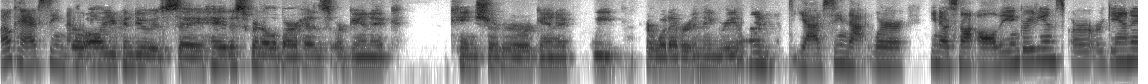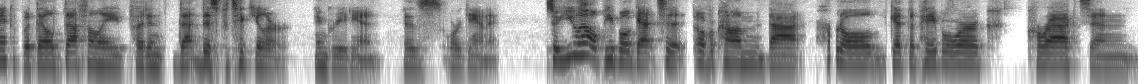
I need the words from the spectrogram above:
Okay, I've seen that. So all you can do is say, hey, this granola bar has organic cane sugar, organic wheat, or whatever in the ingredient line. Yeah, I've seen that where, you know, it's not all the ingredients are organic, but they'll definitely put in that this particular ingredient is organic. So you help people get to overcome that hurdle, get the paperwork correct, and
